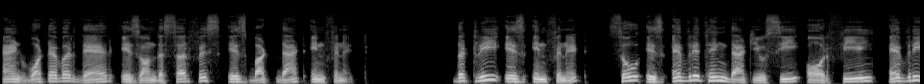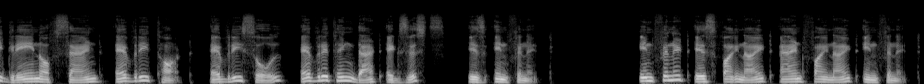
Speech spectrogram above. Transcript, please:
and whatever there is on the surface is but that infinite. The tree is infinite, so is everything that you see or feel, every grain of sand, every thought, every soul, everything that exists, is infinite. Infinite is finite and finite infinite.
